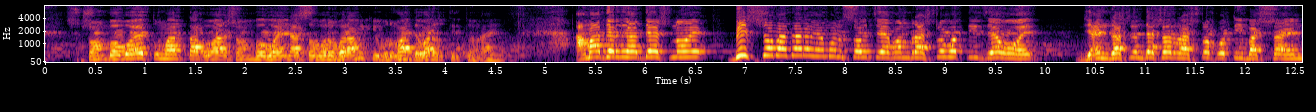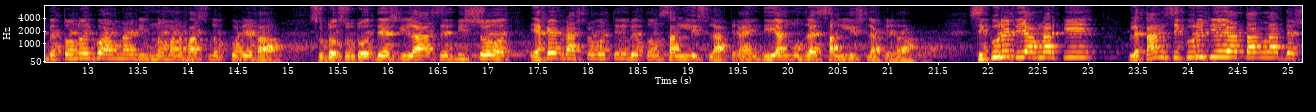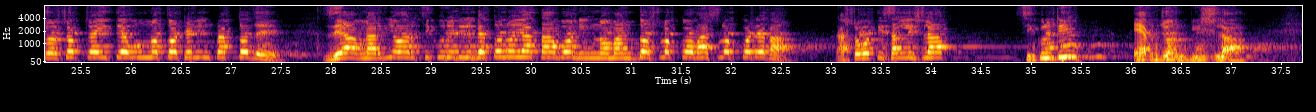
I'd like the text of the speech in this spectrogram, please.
সম্ভব হয় তোমার তা হওয়ার, সম্ভব হয় না সবর ঘর, আমি কি হুরমার দেওয়ার অস্তিত্ব নাই। আমাদের দেশ নয়, বিশ্ববাজারও এমন চলছে, এখন রাষ্ট্রপতি যে হয় যেন রাষ্ট্রের দেশের রাষ্ট্রপতি বাদশাহ বেতন হইব আপনার নিম্নমান পাঁচ লক্ষ টাকা। ছোট ছোট দেশ ইলা আছে বিশ্বত, এক এক রাষ্ট্রপতির বেতন চাল্লিশ লাখ টাকা, ইন্ডিয়ান মুদ্রায় চাল্লিশ লাখ টাকা। সিকিউরিটি আপনার কি? বলে, তান সিকিউরিটি হইয়া বাংলাদেশের সবচাইতে উন্নত ট্রেনিং প্রাপ্ত যে যে আপনার ইয়র সিকিউরিটির বেতন হইয়া তাব নিম্নমান দশ লক্ষ, পাঁচ লক্ষ টাকা। রাষ্ট্রপতি চাল্লিশ লাখ, সিকিউরিটি একজন বিশ লাখ।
